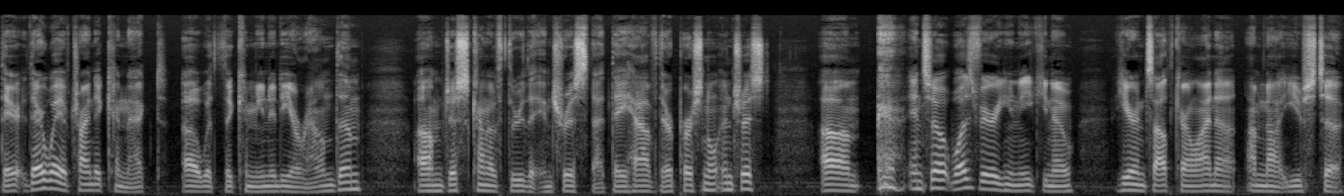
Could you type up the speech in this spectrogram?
their their way of trying to connect uh, with the community around them, um, just kind of through the interests that they have, their personal interest. Um, and so it was very unique, you know. Here in South Carolina, I'm not used to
